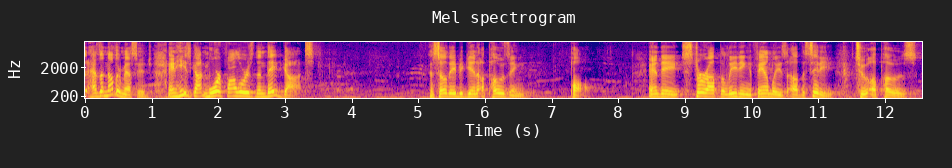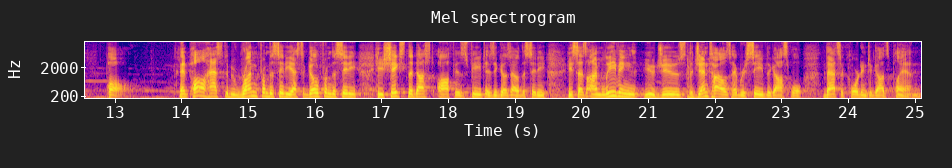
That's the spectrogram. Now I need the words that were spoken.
has another message, and he's got more followers than they've got. And so they begin opposing Paul. And they stir up the leading families of the city to oppose Paul. And Paul has to run from the city, he has to go from the city. He shakes the dust off his feet as he goes out of the city. He says, I'm leaving you Jews. The Gentiles have received the gospel. That's according to God's plan.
